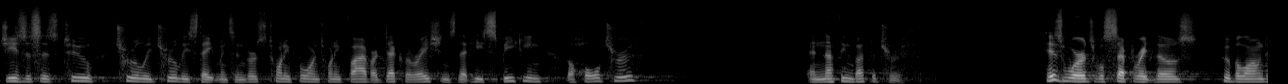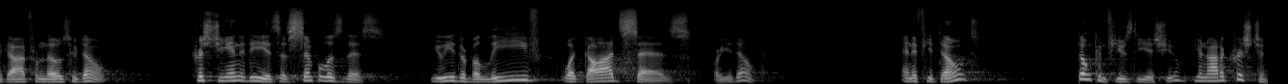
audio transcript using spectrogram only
Jesus' two truly, truly statements in verse 24 and 25 are declarations that He's speaking the whole truth and nothing but the truth. His words will separate those who belong to God from those who don't. Christianity is as simple as this you either believe what God says or you don't. And if you don't, don't confuse the issue. You're not a Christian.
